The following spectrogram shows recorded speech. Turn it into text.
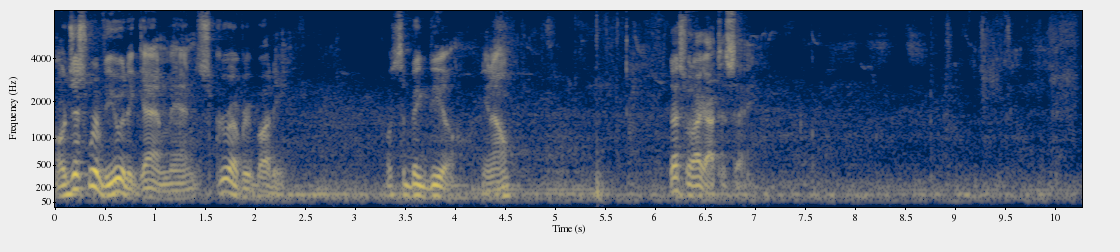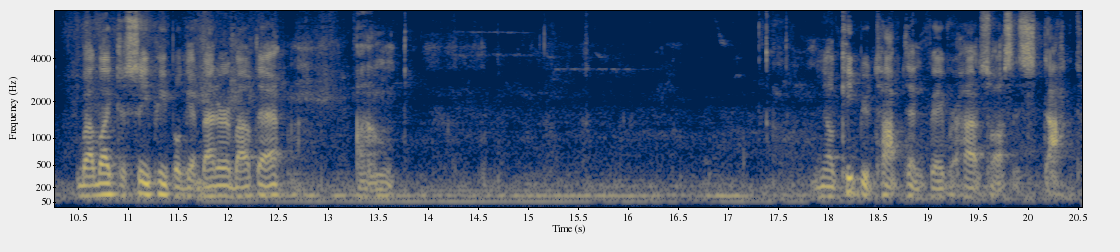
or just review it again, man. Screw everybody. What's the big deal, you know? That's what I got to say. But I'd like to see people get better about that. Um, you know, keep your top 10 favorite hot sauces stocked.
